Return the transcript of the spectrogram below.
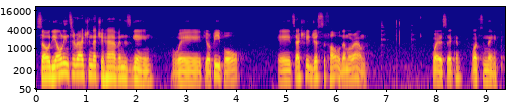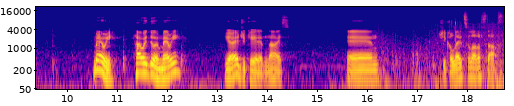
So the only interaction that you have in this game with your people, it's actually just to follow them around. Wait a second, what's the name? Mary. How are we doing, Mary? You're educated, nice. And she collects a lot of stuff.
